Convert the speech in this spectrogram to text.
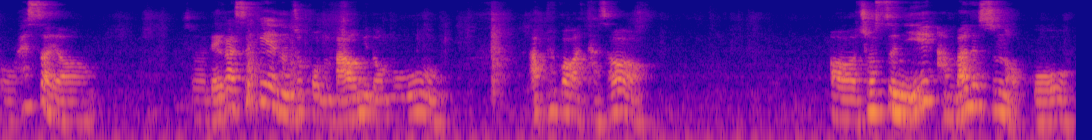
어, 했어요. 그래서 내가 쓰기에는 조금 마음이 너무 아플 것 같아서 어, 줬으니 안 받을 수는 없고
